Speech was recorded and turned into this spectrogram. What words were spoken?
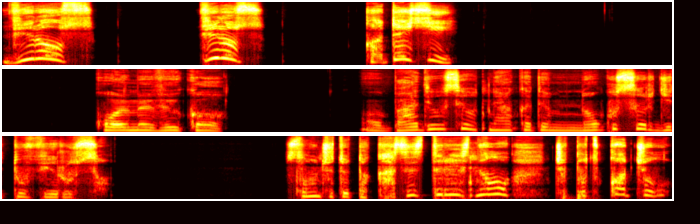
Вирус! Вирус! Къде си? Кой ме вика? Обадил се от някъде много сърдито вируса. Слънчето така се стреснало, че подскочило.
